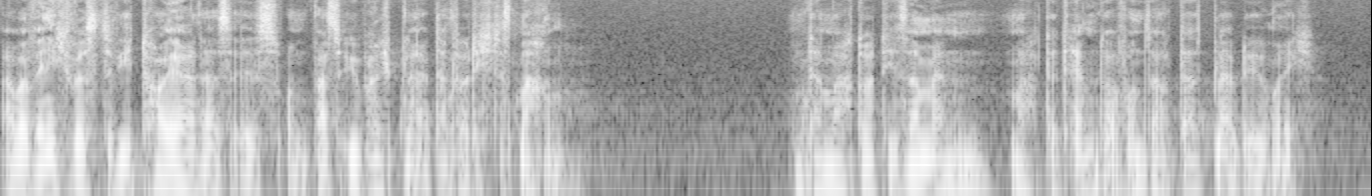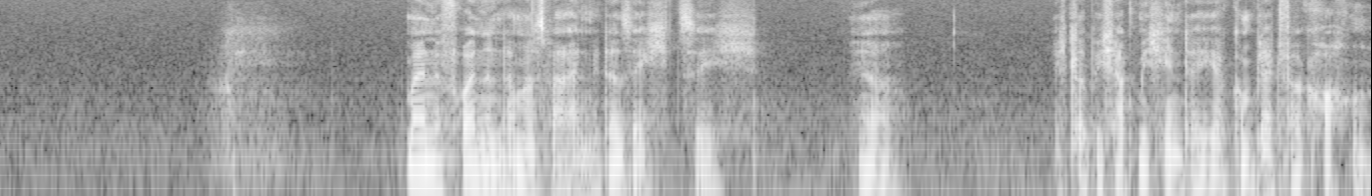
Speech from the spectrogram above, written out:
Aber wenn ich wüsste, wie teuer das ist und was übrig bleibt, dann würde ich das machen. Und dann macht doch dieser Mann, macht das Hemd auf und sagt, das bleibt übrig. Meine Freundin damals war 1,60 Meter. Ja. Ich glaube, ich habe mich hinter ihr komplett verkrochen.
